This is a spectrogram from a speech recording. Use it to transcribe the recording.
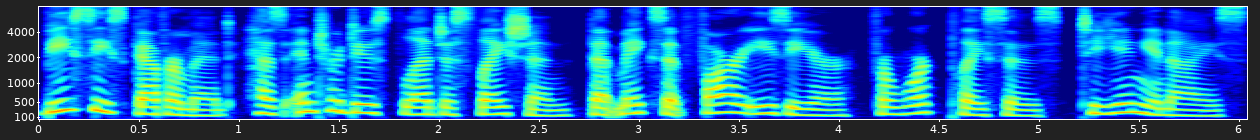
BC's government has introduced legislation that makes it far easier for workplaces to unionize,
